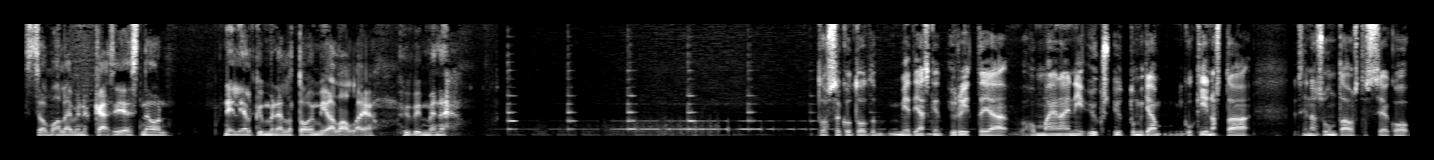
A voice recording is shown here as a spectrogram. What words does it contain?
se on vaan levinnyt käsiä ja sitten ne on 40 toimialalla ja hyvin menee. Tuossa kun tuota, mietin äsken yrittäjähomma ja näin, niin yksi juttu, mikä niin kiinnostaa siinä sun taustassa, kun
